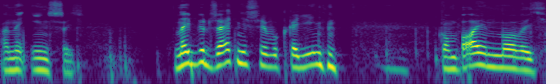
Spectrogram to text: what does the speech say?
а не інший. Найбюджетніший в Україні комбайн новий.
